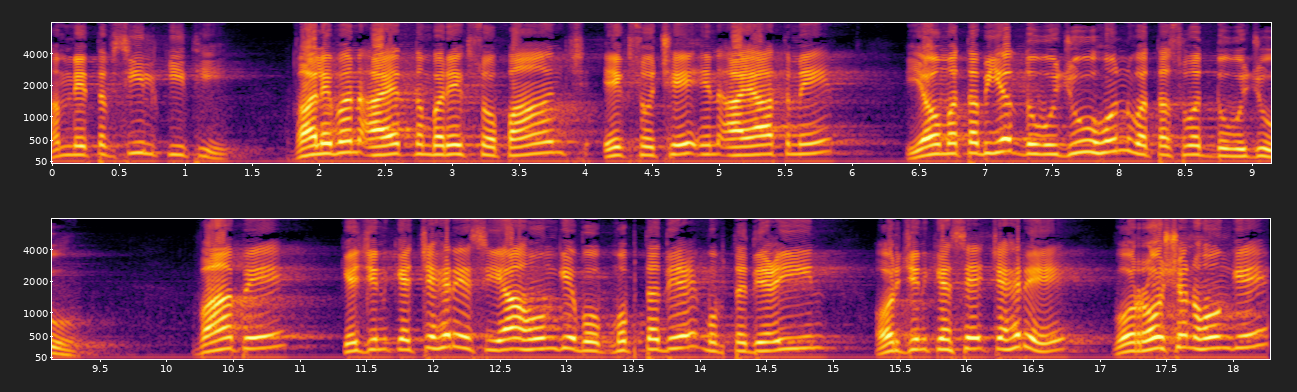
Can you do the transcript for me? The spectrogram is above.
ہم نے تفصیل کی تھی۔ غالباً آیت نمبر ایک سو پانچ، ایک سو چھ ان آیات میں یوم طبیعت دو وجوہ و تسود دو وجوہ۔ وہاں پہ کہ جن کے چہرے سیاہ ہوں گے وہ مبتدع، مبتدعین، اور جن کے سے چہرے وہ روشن ہوں گے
